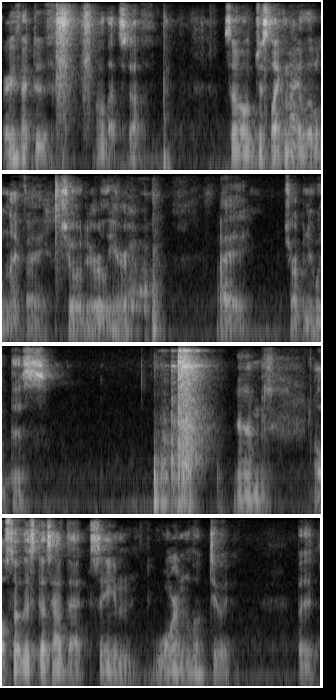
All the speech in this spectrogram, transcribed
very effective, all that stuff. So just like my little knife I showed earlier, I sharpen it with this. And also this does have that same worn look to it. But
